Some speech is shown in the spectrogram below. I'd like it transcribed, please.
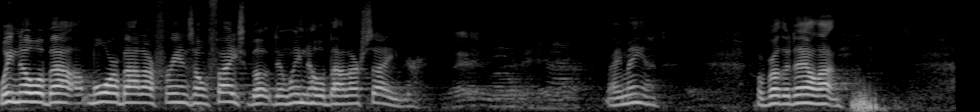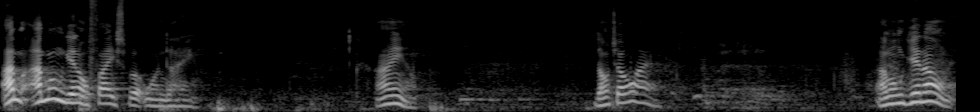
We know about, more about our friends on Facebook than we know about our Savior. Amen. Well, Brother Dale, I, I'm, I'm going to get on Facebook one day. I am. Don't y'all laugh. I'm going to get on it.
